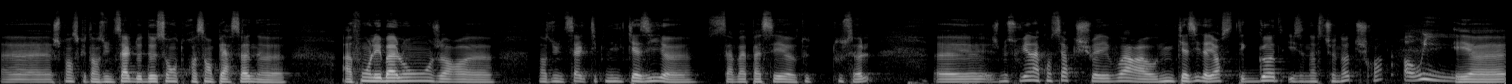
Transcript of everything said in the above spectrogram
Je pense que dans une salle de 200 ou 300 personnes, à fond les ballons, genre dans une salle type Ninkasi, euh, ça va passer tout, tout seul. Euh, je me souviens d'un concert que je suis allé voir au Ninkasi d'ailleurs, c'était God is an Astronaut, je crois. Oh oui. Et, euh,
